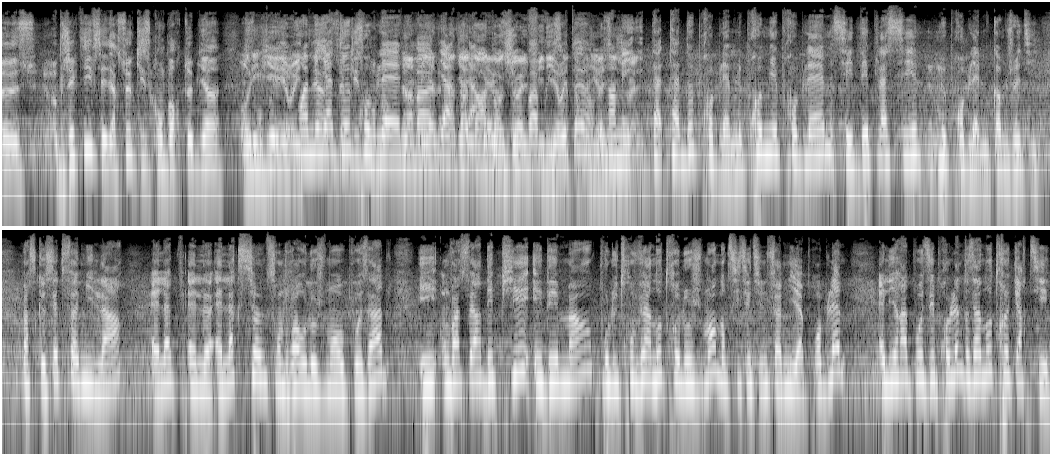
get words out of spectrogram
euh, objectifs, c'est-à-dire ceux qui se comportent bien. Olivier. prioritaires, Ouais, mais il y a deux problèmes. Non mais tu as, deux problèmes. Le premier problème, c'est déplacer le problème, comme je dis. Parce que cette famille-là, elle, elle actionne son droit au logement opposable et on va faire des pieds et des mains pour lui trouver un autre logement. Donc si c'est une famille à problème, elle ira poser problème dans un autre quartier.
